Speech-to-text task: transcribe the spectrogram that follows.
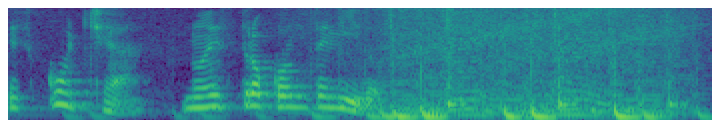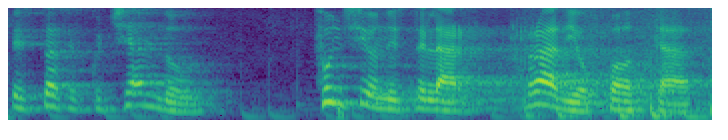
Escucha nuestro contenido. Estás escuchando Función Estelar Radio Podcast.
